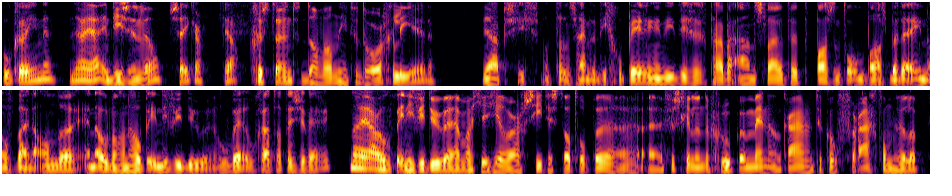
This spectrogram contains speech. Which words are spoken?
Oekraïne. Ja, ja in die zin wel, zeker. Ja. Gesteund dan wel niet door gelieerden. Ja, precies. Want dan zijn er die groeperingen die, zich daarbij aansluiten. Te passend onpas bij de een of bij de ander. En ook nog een hoop individuen. Hoe, hoe gaat dat in zijn werk? Nou ja, op individuen. Hè. Wat je heel erg ziet is dat op uh, uh, verschillende groepen men elkaar natuurlijk ook vraagt om hulp.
